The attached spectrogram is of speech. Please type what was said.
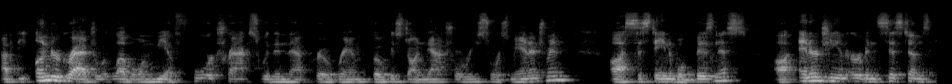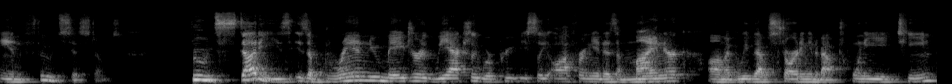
at the undergraduate level, and we have four tracks within that program focused on natural resource management, uh, sustainable business, uh, energy and urban systems, and food systems. Food studies is a brand new major. We actually were previously offering it as a minor. Um, I believe that was starting in about 2018.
